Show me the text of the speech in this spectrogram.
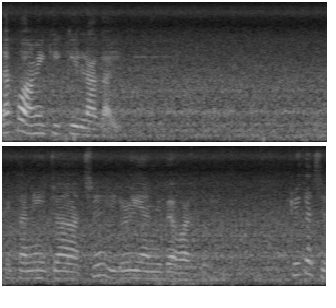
দেখো আমি কি কি লাগাই। এখানে যা আছে, এগুলোই আমি ব্যবহার করি। ঠিক আছে?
